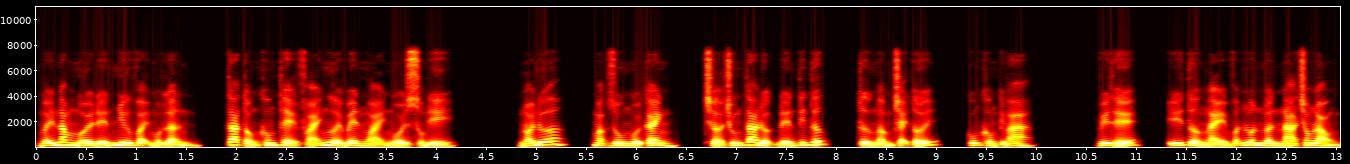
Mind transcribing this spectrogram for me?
mấy năm mới đến như vậy một lần, ta tổng không thể phái người bên ngoài ngồi xuống đi. Nói nữa, mặc dù ngồi canh, chờ chúng ta được đến tin tức, từ ngầm chạy tới, cũng không kịp A. Vì thế, ý tưởng này vẫn luôn nấn ná trong lòng,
